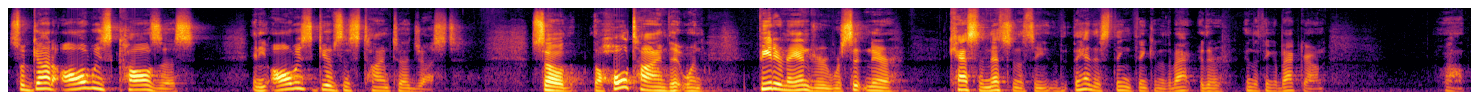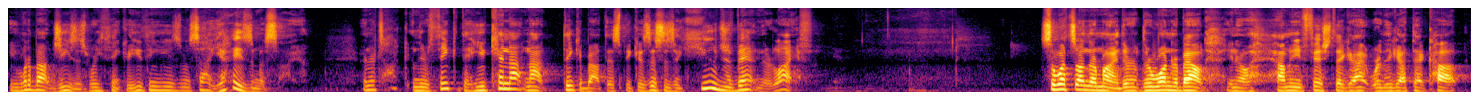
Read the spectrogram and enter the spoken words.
So God always calls us and He always gives us time to adjust. So the whole time that when Peter and Andrew were sitting there casting nets in the sea, they had this thing thinking in the back, they're in the thing of background. Well, what about Jesus? What do you think? Are you thinking he's the Messiah? Yeah, he's the Messiah. And they're talking, and they're thinking that you cannot not think about this because this is a huge event in their life. So what's on their mind? They're, they're wondering about, you know, how many fish they got, where they got that caught,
